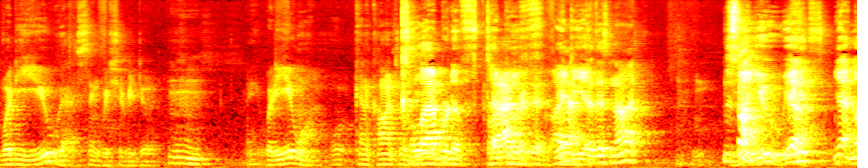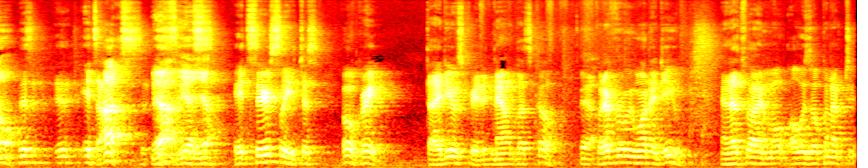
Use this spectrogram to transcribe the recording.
What do you guys think we should be doing? Mm-hmm. Right? What do you want? What kind of content? do you want? Collaborative Collaborative, yeah, idea. because it's not. It's not you. Yeah. It's- yeah. No. This, it, it's us. It's, Yeah, yeah, it's, yeah. It's seriously just oh great, the idea was created. Now let's go. Yeah. Whatever we want to do, and that's why I'm always open up to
